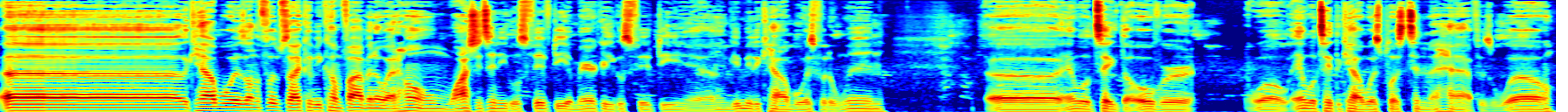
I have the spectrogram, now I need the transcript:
Uh, the Cowboys on the flip side could become 5 0 at home. Washington equals 50. America equals 50. Yeah, give me the Cowboys for the win. Uh, and we'll take the over. Well, and we'll take the Cowboys plus 10.5 as well.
